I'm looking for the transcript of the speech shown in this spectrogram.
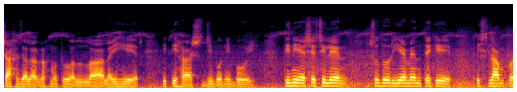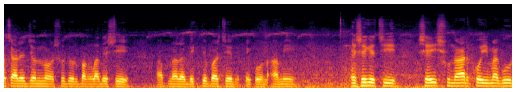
শাহজালাল রহমতুল্লাহ আলাইহের ইতিহাস, জীবনী বই। তিনি এসেছিলেন সুদূর ইয়েমেন থেকে ইসলাম প্রচারের জন্য, সুদূর বাংলাদেশে। আপনারা দেখতে পাচ্ছেন এখন আমি এসে গেছি সেই সোনার কইমাগুর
